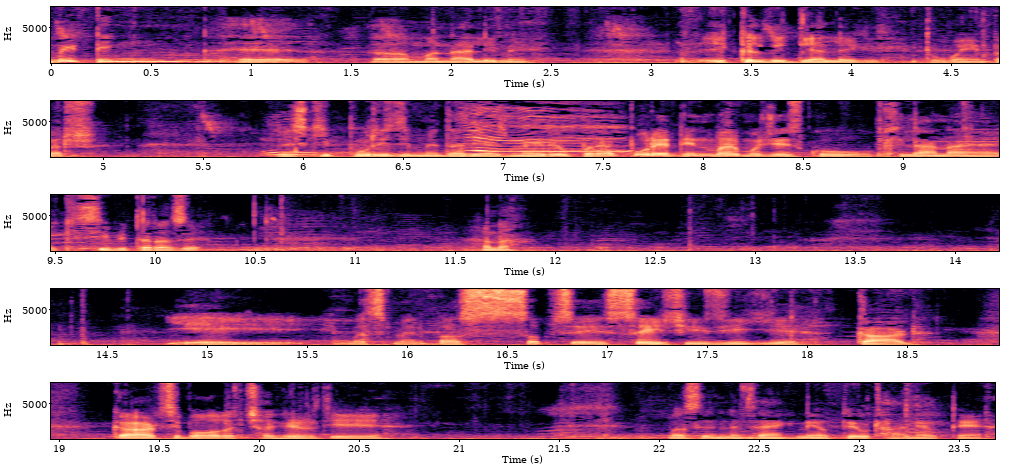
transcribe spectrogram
मीटिंग है मनाली में, एकल विद्यालय की। तो वहीं पर इसकी पूरी ज़िम्मेदारी आज मेरे ऊपर है। पूरे दिन भर मुझे इसको खिलाना है किसी भी तरह से। है ना? ये बस मेरे पास सबसे सही चीज़ यही है, कार्ड। कार्ड से बहुत अच्छा खेलती है ये। बस इन्हें फेंकने होते हैं, उठाने होते हैं।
